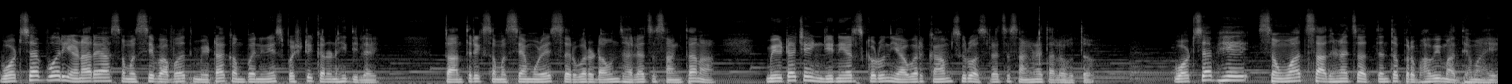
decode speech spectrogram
व्हॉट्सॲपवर येणाऱ्या समस्येबाबत मेटा कंपनीने स्पष्टीकरणही दिलंय. तांत्रिक समस्यामुळे सर्व्हर डाऊन झाल्याचं सांगताना मेटाच्या इंजिनियर्सकडून यावर काम सुरू असल्याचं सांगण्यात आलं होतं. व्हॉट्सॲप हे संवाद साधण्याचं अत्यंत प्रभावी माध्यम आहे.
